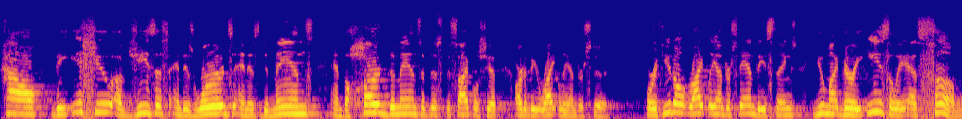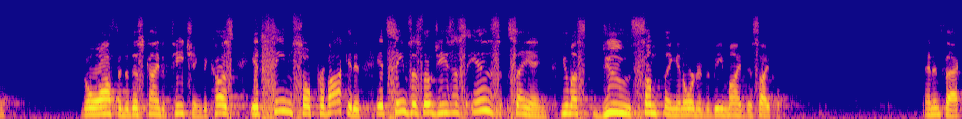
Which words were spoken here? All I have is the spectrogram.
how the issue of Jesus and his words and his demands and the hard demands of this discipleship are to be rightly understood. For if you don't rightly understand these things, you might very easily, as some, go off into this kind of teaching because it seems so provocative. It seems as though Jesus is saying, you must do something in order to be my disciple. And in fact,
